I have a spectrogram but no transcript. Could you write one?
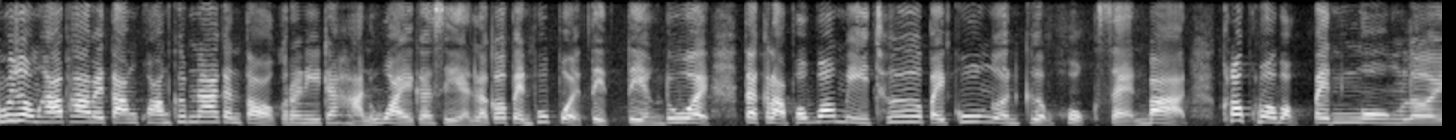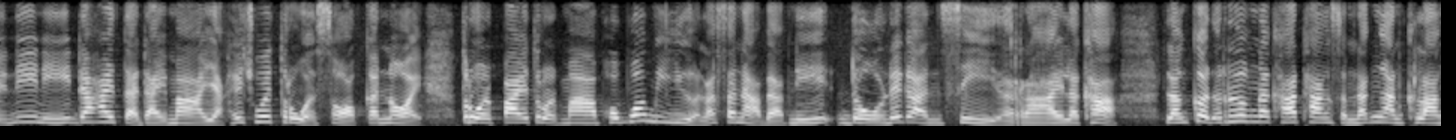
คุณผู้ชมคะพาไปตามความคืบหน้ากันต่อกรณีทหารวัยเกษียณแล้วก็เป็นผู้ป่วยติดเตียงด้วย แต่กลับพบว่ามีชื่อไปกู้เงินเกือบ6 0 0แสนบาท ครอบครัวบอกเป็นงงเลยนี่นี้ได้แต่ใดมาอยากให้ช่วยตรวจสอบกันหน่อย ตรวจไปตรวจมาพบว่ามีเหยื่อลักษณะแบบนี้โดนด้วยกัน 4 รายแล้วค่ะ หลังเกิดเรื่องนะคะ ทางสำนักงานคลัง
